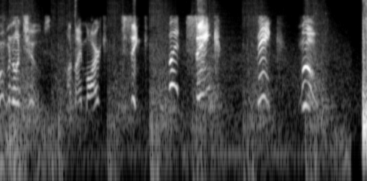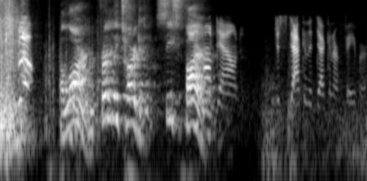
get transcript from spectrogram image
Moving on twos. On my mark, sink. But Sink! Sink! Move! Alarm! Friendly target! Cease fire! Calm down. Just stacking the deck in our favor.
